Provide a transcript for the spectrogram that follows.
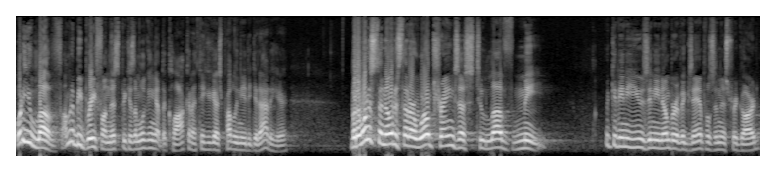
What do you love? I'm going to be brief on this because I'm looking at the clock and I think you guys probably need to get out of here. But I want us to notice that our world trains us to love me. We could any, use any number of examples in this regard.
